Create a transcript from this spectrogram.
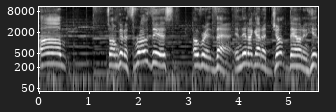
Um, so I'm gonna throw this over at that, and then I gotta jump down and hit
